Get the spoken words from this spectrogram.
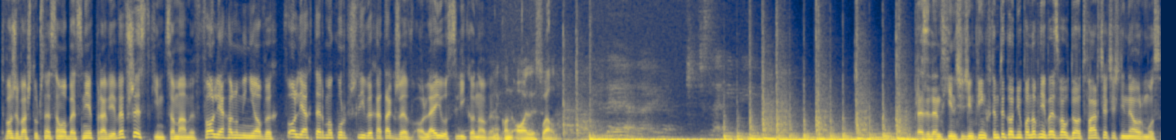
Tworzywa sztuczne są obecnie prawie we wszystkim, co mamy. W foliach aluminiowych, foliach termokurczliwych, a także w oleju silikonowym. Prezydent Chin Xi Jinping w tym tygodniu ponownie wezwał do otwarcia cieśniny Ormus.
